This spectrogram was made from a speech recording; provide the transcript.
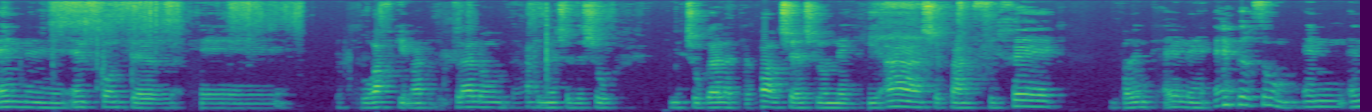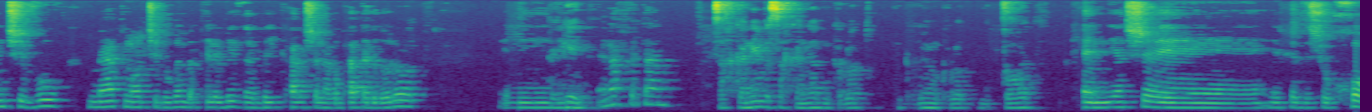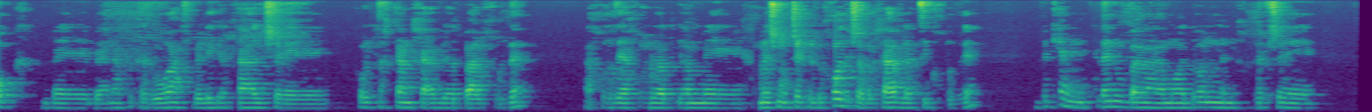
אין, אה, אין ספונסר אה, בכדורעף כמעט בכלל לא, זה רק אם יש איזשהו משוגע לדבר שיש לו נגיעה, שפעם שיחק, דברים כאלה, אין פרסום, אין, אין שיווק, מעט מאוד שידורים בטלוויזיה, בעיקר של ארבעת הגדולות. אה, תגיד. אין אף קטן. שחקנים ושחקניות מקבלות, מקבלים מקבלות משכורת. כן, יש, אה, יש איזשהו חוק בענף הכדורעף בליגת העל שכל שחקן חייב להיות בעל חוזה. החוזה יכול להיות גם אה, 500 שקל בחודש, אבל חייב להציג חוזה. וכן, אצלנו במועדון אני חושב שכן,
